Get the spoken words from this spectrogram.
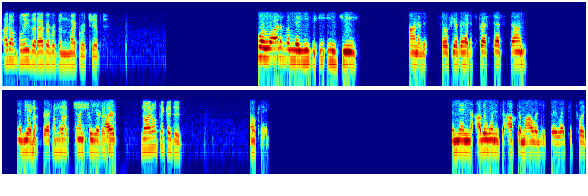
I don't believe that I've ever been microchipped. Well, a lot of them they use the EEG on of it. So if you ever had a stress test done, have you I'm had not- a stress I'm test done for your I heart? No, I don't think I did. Okay. And then the other one is the ophthalmologist. They like to put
